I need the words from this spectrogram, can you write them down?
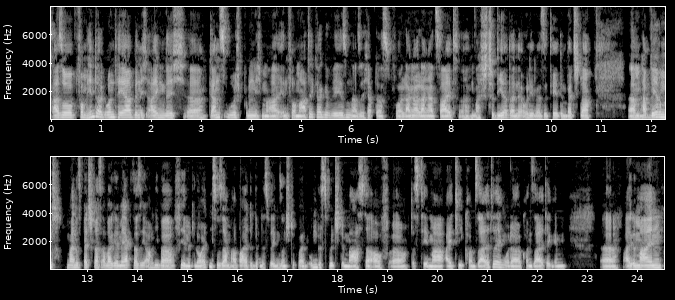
also vom Hintergrund her bin ich eigentlich äh, ganz ursprünglich mal Informatiker gewesen. Also ich habe das vor langer, langer Zeit äh, mal studiert an der Universität im Bachelor ähm, habe während meines Bachelors aber gemerkt, dass ich auch lieber viel mit Leuten zusammenarbeite, bin deswegen so ein Stück weit umgeswitcht im Master auf äh, das Thema IT Consulting oder Consulting im äh, Allgemeinen.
